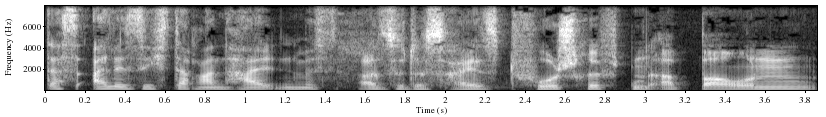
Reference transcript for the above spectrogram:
dass alle sich daran halten müssen. Also das heißt, Vorschriften abbauen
